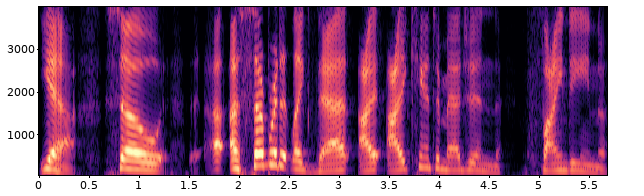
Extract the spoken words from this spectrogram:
Yeah. So a, a subreddit like that, I I can't imagine finding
